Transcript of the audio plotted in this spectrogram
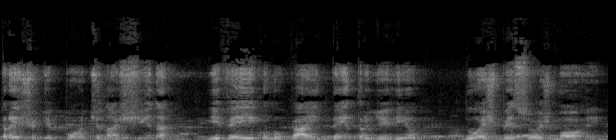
trecho de ponte na China e veículo cai dentro de rio. Duas pessoas morrem.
